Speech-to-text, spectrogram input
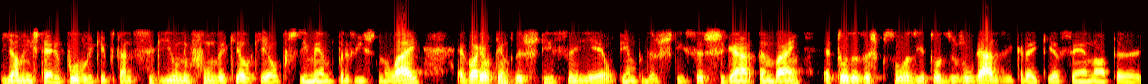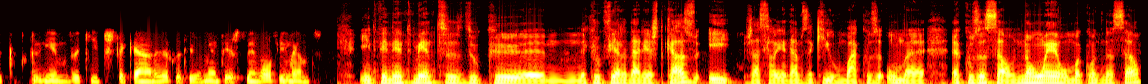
e ao Ministério Público e, portanto, seguiu, no fundo, aquele que é o procedimento previsto na lei. Agora é o tempo da justiça e é o tempo da justiça chegar também a todas as pessoas e a todos os lugares e creio que essa é a nota que poderíamos aqui destacar relativamente a este desenvolvimento. Independentemente do que, naquilo que vier a dar este caso, e já salientámos aqui uma, acusa, uma acusação, não é uma condenação,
